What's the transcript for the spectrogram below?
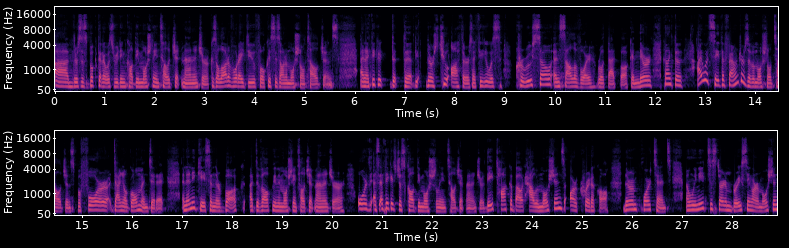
Um, there's this book that I was reading called The Emotionally Intelligent Manager, because a lot of what I do focuses on emotional intelligence. And I think it, the, the, the, there's two authors. I think it was Caruso and Salovey wrote that book. And they're kind of like the, I would say the founders of emotional intelligence before Daniel Goleman did it. In any case, in their book, uh, Developing the Emotionally Intelligent Manager, or I think it's just called The Emotionally Intelligent Manager, they talk about how emotions are critical. They're important. And we need to start embracing our emotions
